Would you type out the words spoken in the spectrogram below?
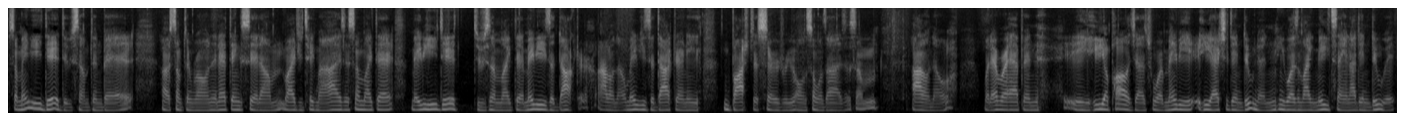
So maybe he did do something bad or something wrong. And that thing said, um, why'd you take my eyes or something like that? Maybe he did do something like that. Maybe he's a doctor. I don't know. Maybe he's a doctor and he botched a surgery on someone's eyes or something. I don't know. Whatever happened, he, he apologized for it. Maybe he actually didn't do nothing. He wasn't like me saying I didn't do it.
